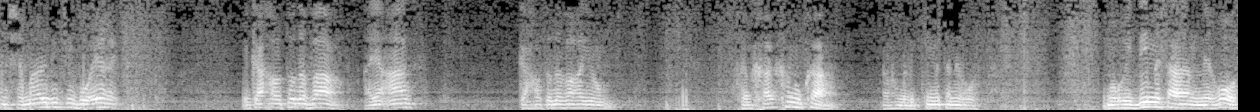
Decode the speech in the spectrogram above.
הנשמה היהודית היא בוערת. וככה אותו דבר היה אז, ככה אותו דבר היום. לכן חג חנוכה, אנחנו מדליקים את הנרות. מורידים את הנרות,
